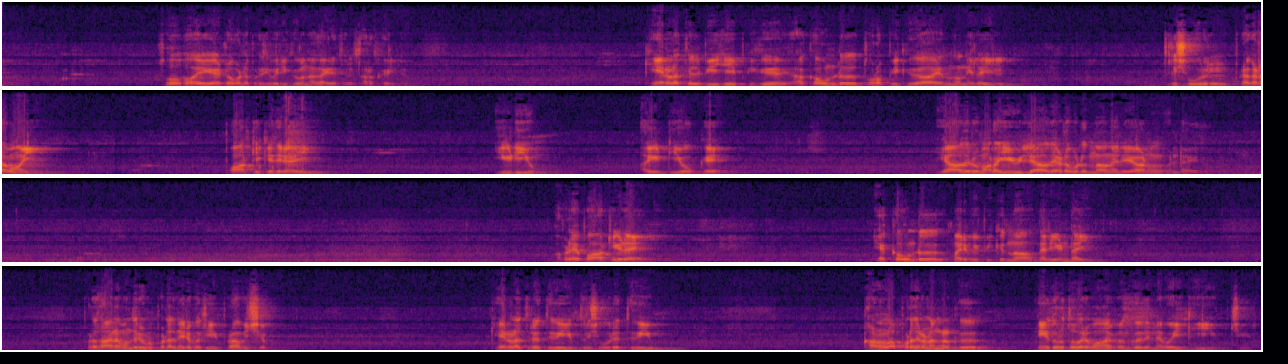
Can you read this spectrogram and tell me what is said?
സ്വാഭാവികമായിട്ടും അവിടെ പ്രതിഫലിക്കുമെന്ന കാര്യത്തിൽ തർക്കമില്ല. കേരളത്തിൽ ബി ജെ പിക്ക് അക്കൗണ്ട് തുറപ്പിക്കുക എന്ന നിലയിൽ തൃശ്ശൂരിൽ പ്രകടമായി പാർട്ടിക്കെതിരായി ഇ ഡിയും ഐ ടിയും ഒക്കെ യാതൊരു മറയുമില്ലാതെ ഇടപെടുന്ന നിലയാണ് ഉണ്ടായത്. അവിടെ പാർട്ടിയുടെ അക്കൗണ്ട് മരവിപ്പിക്കുന്ന നിലയുണ്ടായി. പ്രധാനമന്ത്രി ഉൾപ്പെടെ നിരവധി പ്രാവശ്യം കേരളത്തിലെത്തുകയും തൃശ്ശൂരെത്തുകയും കള്ളപ്രചരണങ്ങൾക്ക് നേതൃത്വപരമായ പങ്ക് തന്നെ വഹിക്കുകയും ചെയ്തു.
